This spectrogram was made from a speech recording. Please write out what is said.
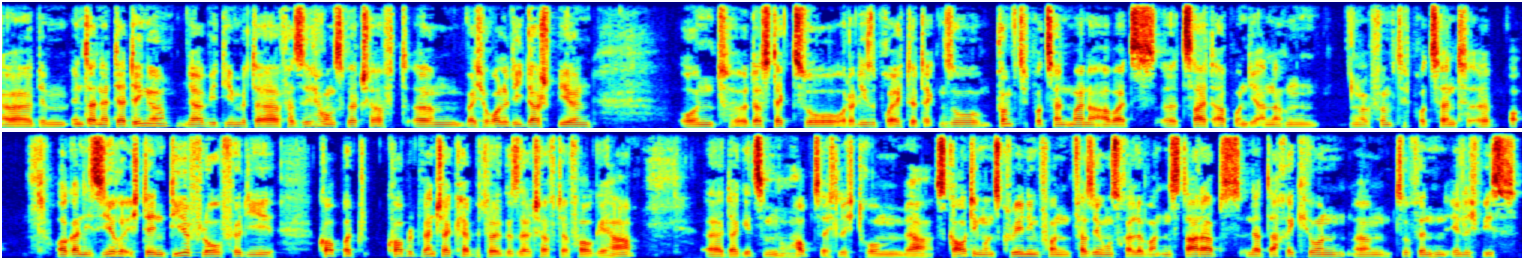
äh, dem Internet der Dinge, ja, wie die mit der Versicherungswirtschaft, ähm, welche Rolle die da spielen. Und äh, das deckt so, oder diese Projekte decken so 50 Prozent meiner Arbeitszeit ab und die anderen 50 Prozent äh, organisiere ich den Dealflow für die Corporate, Corporate Venture Capital Gesellschaft der VGH. Äh, da geht es hauptsächlich darum, ja, Scouting und Screening von versicherungsrelevanten Startups in der Dachregion ähm, zu finden, ähnlich wie es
